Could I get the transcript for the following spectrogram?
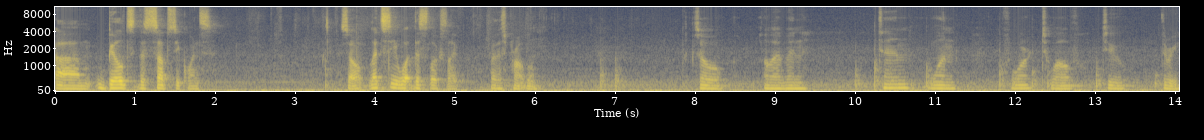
um, builds the subsequence. So let's see what this looks like for this problem. So 11, 10, 1, 4, 12, 2, 3.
